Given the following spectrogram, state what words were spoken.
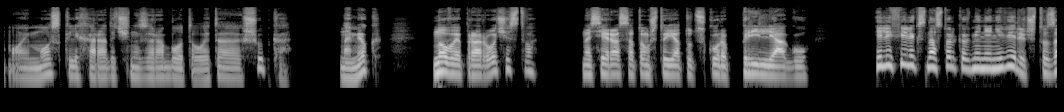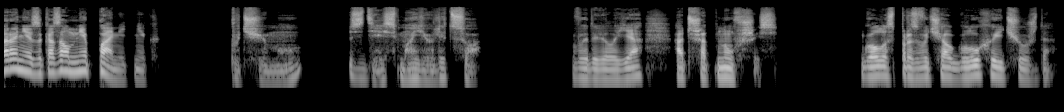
Мой мозг лихорадочно заработал. Это шутка? Намек? Новое пророчество? На сей раз о том, что я тут скоро прилягу? Или Феликс настолько в меня не верит, что заранее заказал мне памятник? Почему здесь мое лицо? выдавил я, отшатнувшись. Голос прозвучал глухо и чуждо.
